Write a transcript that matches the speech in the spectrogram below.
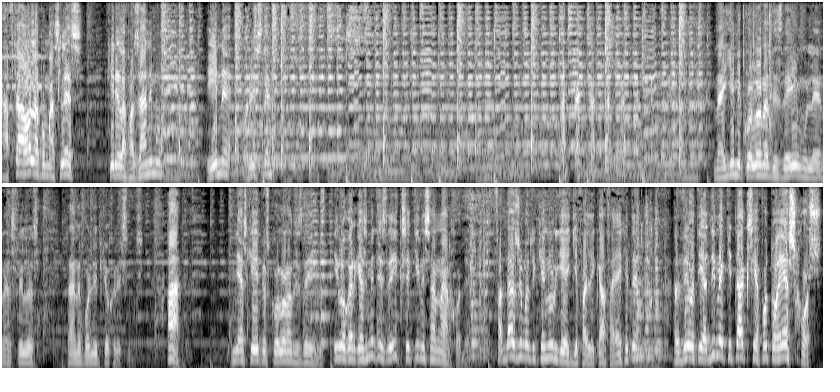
Αυτά όλα που μας λες κύριε Λαφαζάνη μου είναι ορίστε. Να γίνει κολόνα της ΔΕΗ μου λέει ένας φίλος θα είναι πολύ πιο χρήσιμος. Α μιας και είπες κολόνα της ΔΕΗ Οι λογαριασμοί της ΔΕΗ ξεκίνησαν να έρχονται. Φαντάζομαι ότι καινούργια εγκεφαλικά θα έχετε διότι αντί να κοιτάξει αυτό το έσχος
